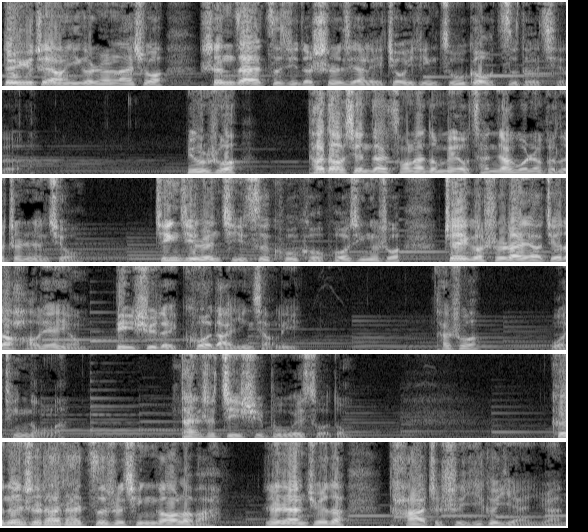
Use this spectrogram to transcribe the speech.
对于这样一个人来说，身在自己的世界里就已经足够自得其乐了。比如说，他到现在从来都没有参加过任何的真人秀，经纪人几次苦口婆心地说，这个时代要接到好电影，必须得扩大影响力。他说：“我听懂了，但是继续不为所动。”可能是他太自视清高了吧，仍然觉得他只是一个演员，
